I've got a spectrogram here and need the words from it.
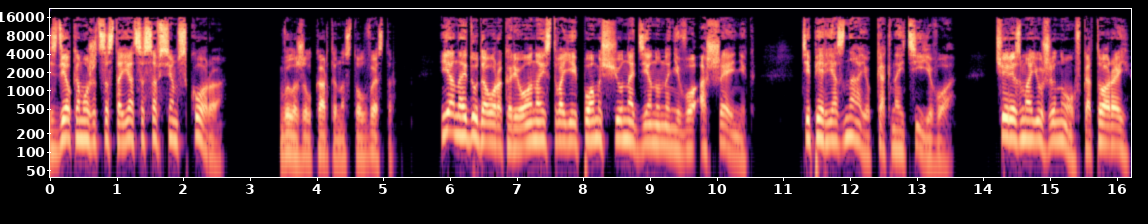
Сделка может состояться совсем скоро», — выложил карты на стол Вестер. «Я найду Даора Кариона и с твоей помощью надену на него ошейник. Теперь я знаю, как найти его. Через мою жену, в которой...»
